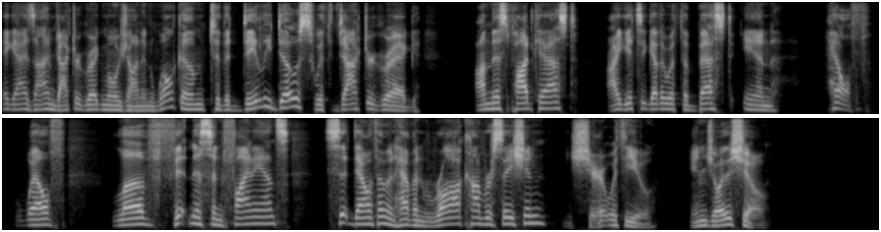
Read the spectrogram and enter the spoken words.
Hey guys, I'm Dr. Greg Mojan, and welcome to the Daily Dose with Dr. Greg. On this podcast, I get together with the best in health, wealth, love, fitness, and finance, sit down with them and have a raw conversation and share it with you. Enjoy the show.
